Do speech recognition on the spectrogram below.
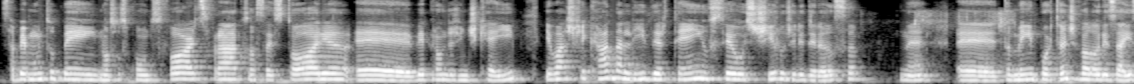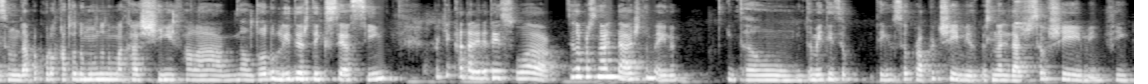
saber muito bem nossos pontos fortes, fracos, nossa história, é, ver para onde a gente quer ir. Eu acho que cada líder tem o seu estilo de liderança, né? É também é importante valorizar isso. Não dá para colocar todo mundo numa caixinha e falar, não, todo líder tem que ser assim. Porque cada líder tem sua, tem sua personalidade também, né? Então, também tem, seu, tem o seu próprio time, a personalidade do seu time, enfim.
